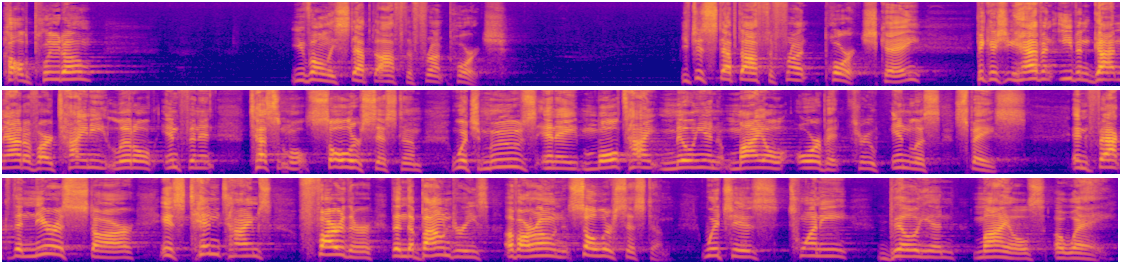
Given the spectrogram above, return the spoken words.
called Pluto, you've only stepped off the front porch. You've just stepped off the front porch, okay? Because you haven't even gotten out of our tiny little infinite infinitesimal solar system, which moves in a multi million mile orbit through endless space. In fact, the nearest star is 10 times farther than the boundaries of our own solar system, which is 20 billion miles away.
